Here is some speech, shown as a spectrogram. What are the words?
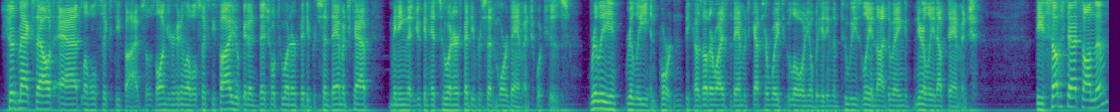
should max out at level 65. So as long as you're hitting level 65, you'll get an additional 250% damage cap, meaning that you can hit 250% more damage, which is really, really important because otherwise the damage caps are way too low and you'll be hitting them too easily and not doing nearly enough damage. The substats on them,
